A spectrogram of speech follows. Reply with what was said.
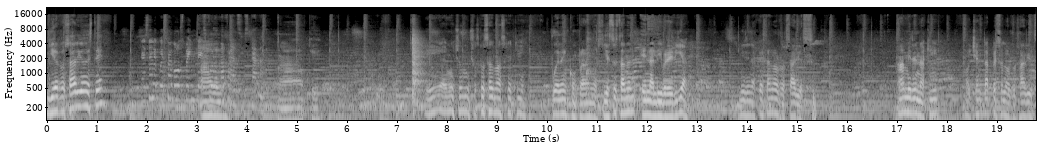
¿Y el rosario este? Ese le cuesta 2.20, es Ah, corona franciscana. Ah, ok. Y hay muchas, muchas cosas más que aquí pueden comprarnos. Y estos están en, en la librería. Miren, acá están los rosarios. Ah, miren aquí, 80 pesos los rosarios.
